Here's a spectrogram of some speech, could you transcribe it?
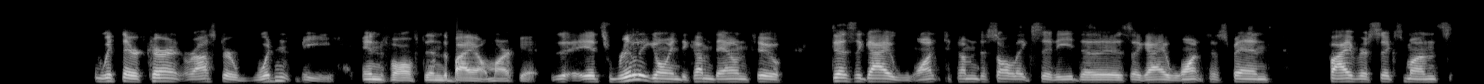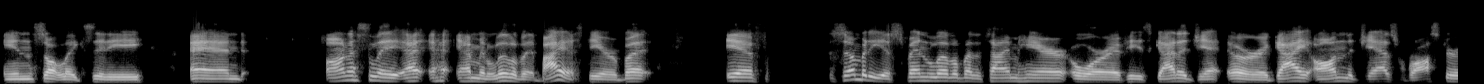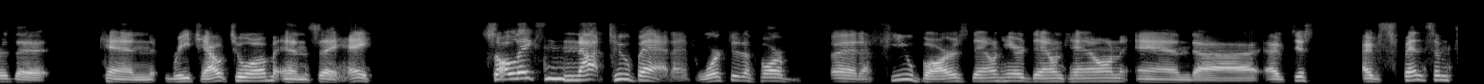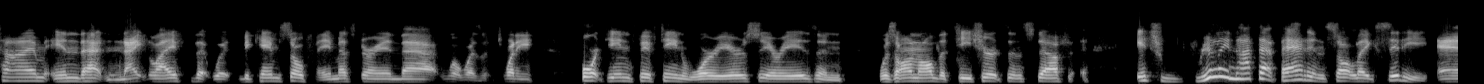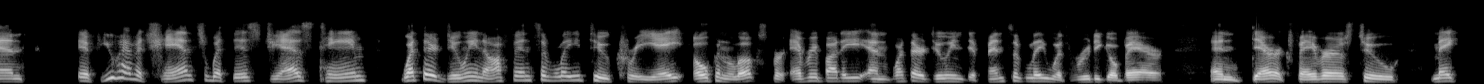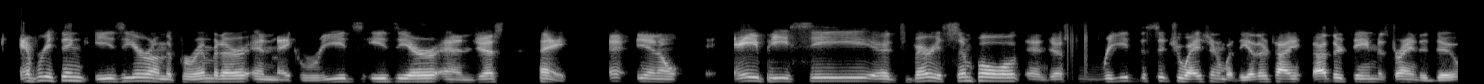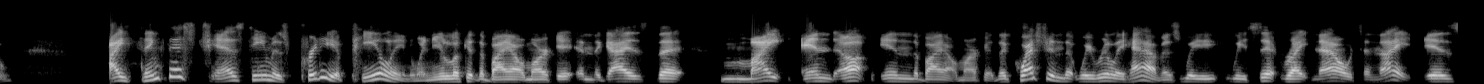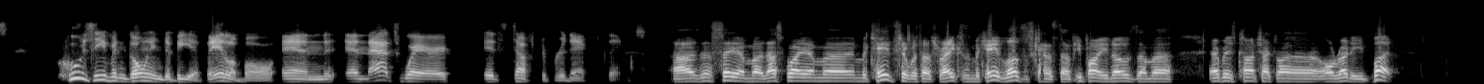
with their current roster, wouldn't be involved in the buyout market. It's really going to come down to does a guy want to come to Salt Lake City? Does a guy want to spend five or six months in Salt Lake City? And honestly, I, I'm a little bit biased here, but if somebody has spent a little bit of time here, or if he's got a jet or a guy on the Jazz roster that can reach out to him and say, "Hey, Salt Lake's not too bad. I've worked at a far at a few bars down here downtown, and uh, I've just I've spent some time in that nightlife that w- became so famous during that what was it 2014 15 Warriors series and was on all the t-shirts and stuff. It's really not that bad in Salt Lake City and if you have a chance with this Jazz team what they're doing offensively to create open looks for everybody and what they're doing defensively with Rudy Gobert and Derrick Favors to make everything easier on the perimeter and make reads easier and just hey eh, you know abc it's very simple and just read the situation what the other time other team is trying to do I think this Jazz team is pretty appealing when you look at the buyout market and the guys that might end up in the buyout market. The question that we really have as we we sit right now tonight is who's even going to be available and and that's where it's tough to predict things. I was gonna say, um, uh, that's why I'm uh, McCade's here with us, right? Because McCade loves this kind of stuff. He probably knows um, uh, everybody's contract uh, already. But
